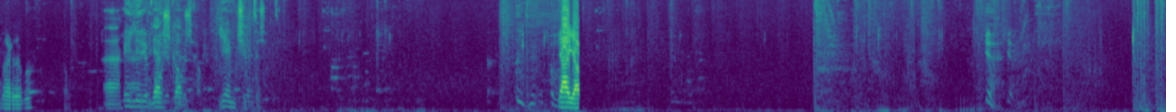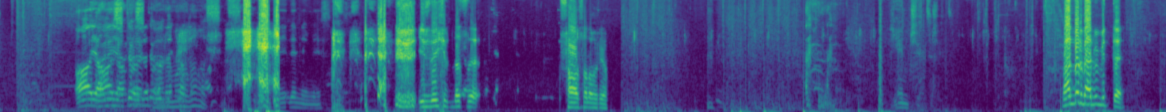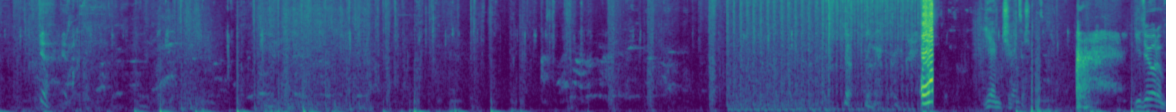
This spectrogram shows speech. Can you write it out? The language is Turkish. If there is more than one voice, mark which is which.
Speaker 1: Nerede bu?
Speaker 2: He.
Speaker 3: Elleri
Speaker 2: Gel,
Speaker 3: boş kalacak. Yem çıktı.
Speaker 1: Ya yap.
Speaker 2: Aa yanlış işte
Speaker 3: Yanlış
Speaker 2: öyle de
Speaker 3: kahraman olamazsın.
Speaker 2: Neyi deneyemeyiz?
Speaker 1: İzle şimdi nasıl sağa sola vuruyorum.
Speaker 3: Yem çıktı.
Speaker 1: Lan dur mermi bitti.
Speaker 3: Yem çıktı. Gidiyorum.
